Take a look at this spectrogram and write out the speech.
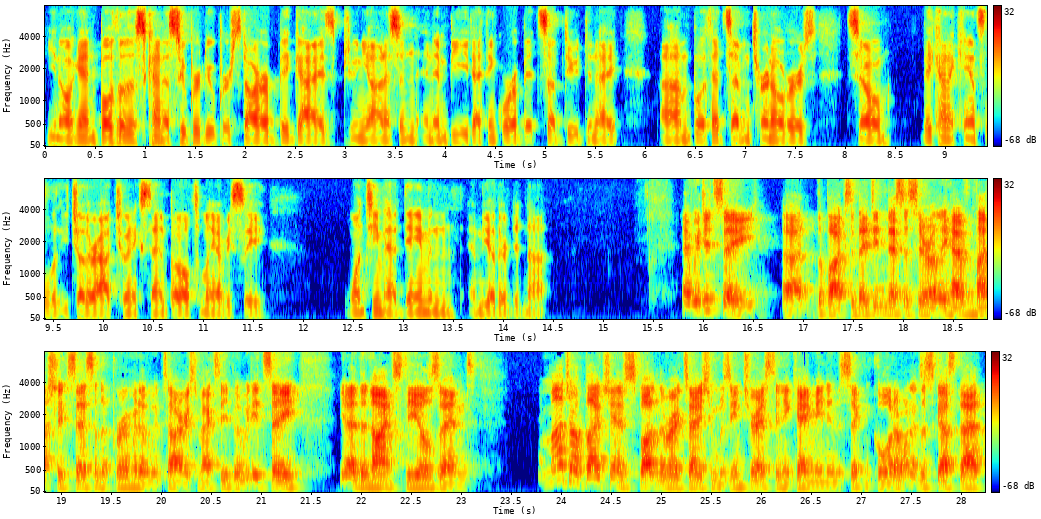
You know, again, both of those kind of super duper star big guys, between Giannis and, and Embiid, I think were a bit subdued tonight. Um, both had seven turnovers, so they kind of canceled each other out to an extent. But ultimately, obviously, one team had Dame and and the other did not. And we did see uh, the Bucks, and they didn't necessarily have much success on the perimeter with Tyrese Maxey, but we did see, you know, the nine steals and MarJon Beauchamp's spot in the rotation was interesting. He came in in the second quarter. I want to discuss that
